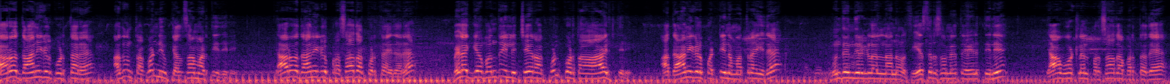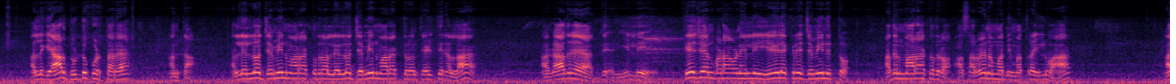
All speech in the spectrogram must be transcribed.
ಯಾರೋ ದಾನಿಗಳು ಕೊಡ್ತಾರೆ, ಅದನ್ನು ತಗೊಂಡು ನೀವು ಕೆಲಸ ಮಾಡ್ತಿದ್ದೀರಿ. ಯಾರೋ ದಾನಿಗಳು ಪ್ರಸಾದ ಕೊಡ್ತಾ ಇದ್ದಾರೆ, ಬೆಳಗ್ಗೆ ಬಂದು ಇಲ್ಲಿ ಚೇರ್ ಹಾಕ್ಕೊಂಡು ಕೊಡ್ತಾ ಇರ್ತೀರಿ. ಆ ದಾನಿಗಳ ಪಟ್ಟಿ ನಮ್ಮ ಹತ್ರ ಇದೆ. ಮುಂದಿನ ದಿನಗಳಲ್ಲಿ ನಾನು ಹೆಸರು ಸಮೇತ ಹೇಳ್ತೀನಿ. ಯಾವ ಹೋಟ್ಲಲ್ಲಿ ಪ್ರಸಾದ ಬರ್ತದೆ, ಅಲ್ಲಿಗೆ ಯಾರು ದುಡ್ಡು ಕೊಡ್ತಾರೆ ಅಂತ. ಅಲ್ಲೆಲ್ಲೋ ಜಮೀನು ಮಾರಾಕಿದ್ರು ಅಲ್ಲೆಲ್ಲೋ ಜಮೀನು ಮಾರಾಕ್ತಿರು ಅಂತ ಹೇಳ್ತೀರಲ್ಲ? ಹಾಗಾದರೆ ಇಲ್ಲಿ ಕೆ ಜಿ ಎನ್ ಬಡಾವಣೆಯಲ್ಲಿ ಏಳು ಎಕರೆ ಜಮೀನಿತ್ತು ಅದನ್ನು ಮಾರಾಕಿದ್ರು ಆ ಸರ್ವೆ ನಂಬರ್ ನಿಮ್ಮ ಹತ್ರ ಇಲ್ವಾ? ಆ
